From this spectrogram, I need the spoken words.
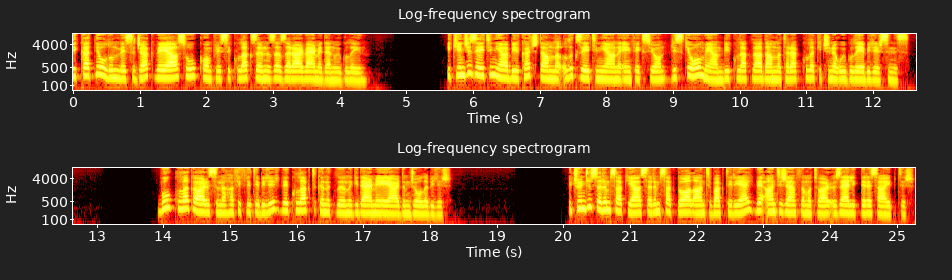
Dikkatli olun ve sıcak veya soğuk kompresi kulak zarınıza zarar vermeden uygulayın. İkinci zeytinyağı birkaç damla ılık zeytinyağını enfeksiyon riski olmayan bir kulaklığa damlatarak kulak içine uygulayabilirsiniz. Bu kulak ağrısını hafifletebilir ve kulak tıkanıklığını gidermeye yardımcı olabilir. Üçüncü sarımsak yağı sarımsak doğal antibakteriyel ve antijenflamatuar özelliklere sahiptir.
